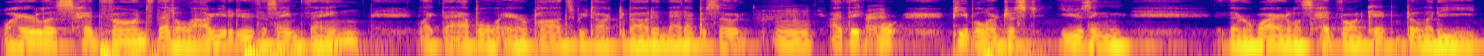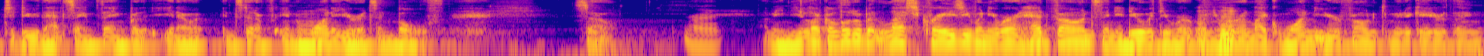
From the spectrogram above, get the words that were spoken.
wireless headphones that allow you to do the same thing, like the Apple AirPods we talked about in that episode. I think more people are just using their wireless headphone capability to do that same thing, but you know, instead of in one ear, it's in both. So, Right. I mean, you look a little bit less crazy when you're wearing headphones than you do with your when you're wearing like one earphone communicator thing.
